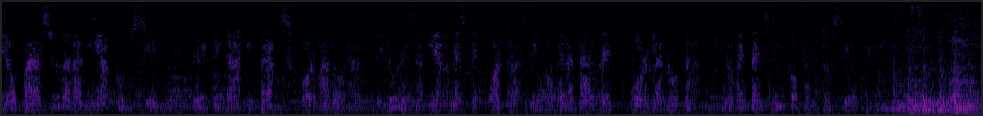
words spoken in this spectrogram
radio para ciudadanía consciente, crítica y transformadora. De lunes a viernes de 4 a 5 de la tarde por la nota 95.7.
